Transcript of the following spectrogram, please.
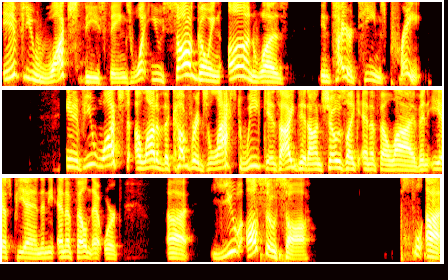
if you watch these things, what you saw going on was entire teams praying. And if you watched a lot of the coverage last week, as I did on shows like NFL Live and ESPN and the NFL Network, uh, you also saw uh,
